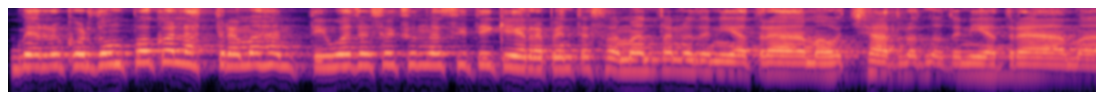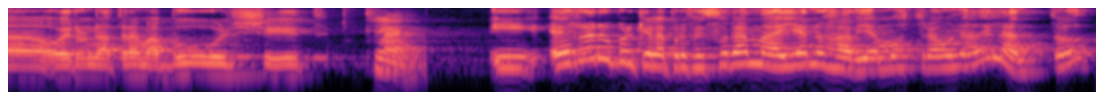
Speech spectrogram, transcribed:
Me recordó un poco a las tramas antiguas de Sex and the City que de repente Samantha no tenía trama o Charlotte no tenía trama o era una trama bullshit. Claro. Y es raro porque la profesora Maya nos había mostrado un adelanto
